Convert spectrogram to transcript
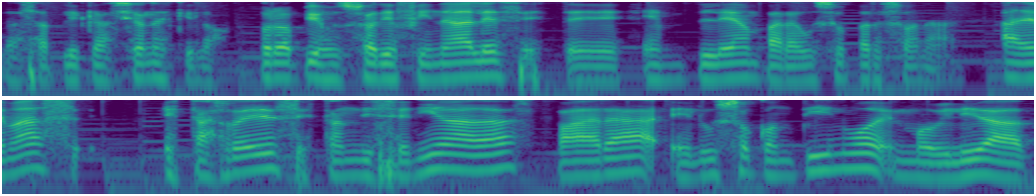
las aplicaciones que los propios usuarios finales este, emplean para uso personal. Además, estas redes están diseñadas para el uso continuo en movilidad.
